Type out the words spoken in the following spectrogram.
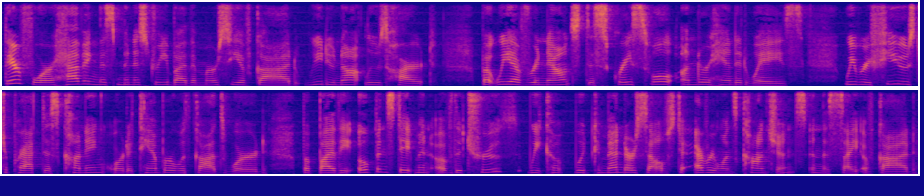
Therefore, having this ministry by the mercy of God, we do not lose heart, but we have renounced disgraceful, underhanded ways. We refuse to practice cunning or to tamper with God's word, but by the open statement of the truth, we co- would commend ourselves to everyone's conscience in the sight of God.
